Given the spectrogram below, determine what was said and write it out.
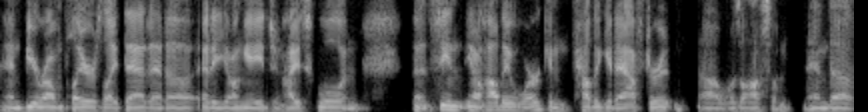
and be around players like that at a at a young age in high school, and, and seeing you know how they work and how they get after it uh, was awesome. And uh,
